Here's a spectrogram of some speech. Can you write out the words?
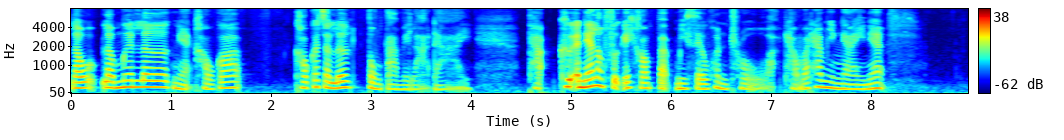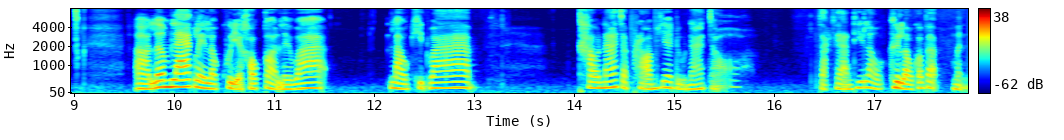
แล้วแล้วเมื่อเลิกเนี่ยเขาก็เขาก็จะเลิกตรงตามเวลาได้ คืออันนี้เราฝึกให้เขาแบบมี self control อะถามว่าทำยังไงเนี่ยเริ่มแรกเลยเราคุยกับเขาก่อนเลยว่า เราคิดว่าเขาน่าจะพร้อมที่จะดูหน้าจอ จากการที่เราคือเราก็แบบเหมือน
